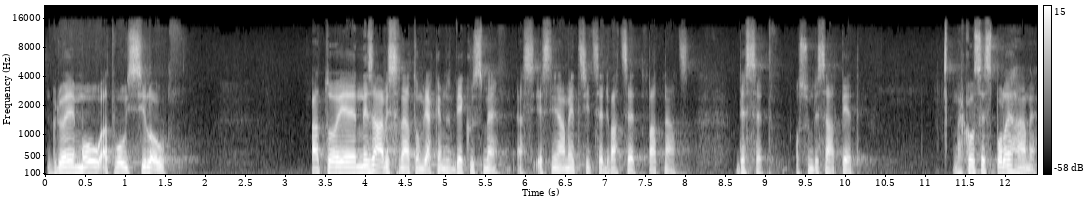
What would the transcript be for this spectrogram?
Kdo je mou a tvou silou? A to je nezávislé na tom, v jakém věku jsme. Jestli máme 30, 20, 15, 10, 85. Na koho se spoleháme?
